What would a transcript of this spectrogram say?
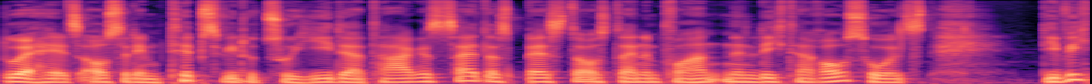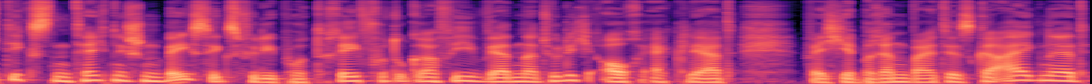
Du erhältst außerdem Tipps, wie du zu jeder Tageszeit das Beste aus deinem vorhandenen Licht herausholst. Die wichtigsten technischen Basics für die Porträtfotografie werden natürlich auch erklärt. Welche Brennweite ist geeignet?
